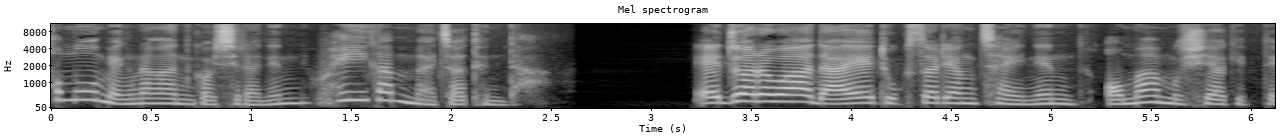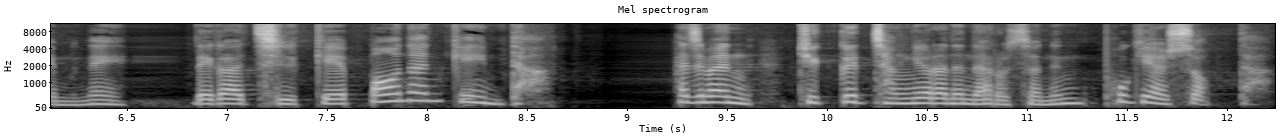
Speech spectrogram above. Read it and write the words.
허무맹랑한 것이라는 회의감마저 든다. 에드와르와 나의 독서량 차이는 어마무시하기 때문에 내가 질 게 뻔한 게임다. 하지만 뒤끝 장렬하는 나로서는 포기할 수 없다.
